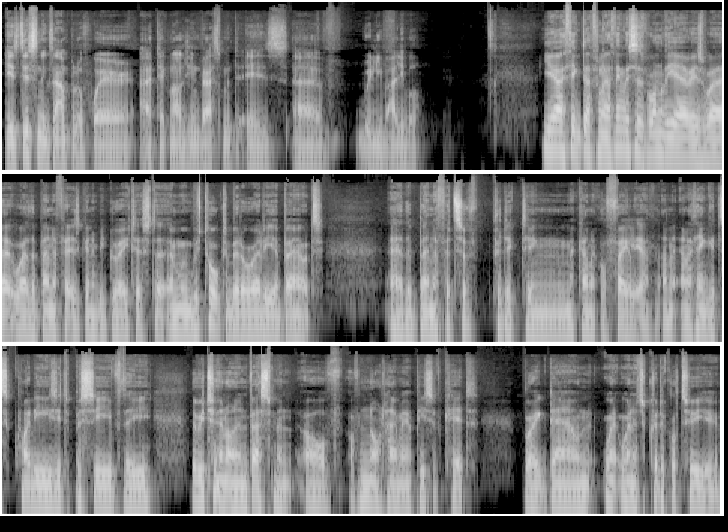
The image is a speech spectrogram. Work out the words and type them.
Is this an example of where uh, technology investment is uh, really valuable? Yeah, I think definitely. I think this is one of the areas where, where the benefit is going to be greatest. I mean, we've talked a bit already about uh, the benefits of predicting mechanical failure. And, and, I think it's quite easy to perceive the, the return on investment of, of not having a piece of kit break down when, when it's critical to you.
